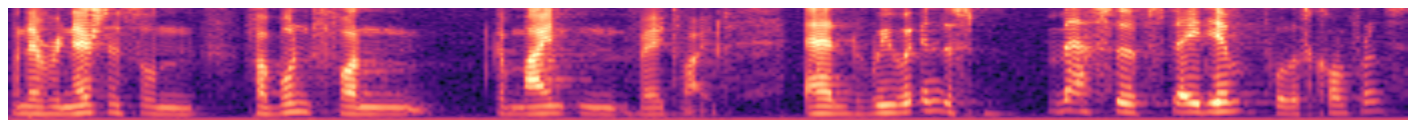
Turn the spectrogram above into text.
Und Every Nation ist so ein Verbund von Gemeinden weltweit. And we were in this massive stadium for this conference.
